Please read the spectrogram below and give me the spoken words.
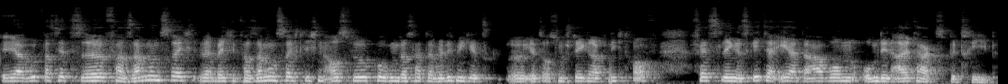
Ja gut, was jetzt äh, Versammlungsrecht, äh, welche versammlungsrechtlichen Auswirkungen das hat, da will ich mich jetzt äh, jetzt aus dem Stehgreif nicht drauf festlegen. Es geht ja eher darum, um den Alltagsbetrieb.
